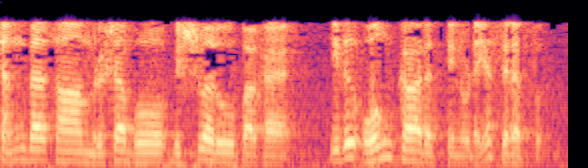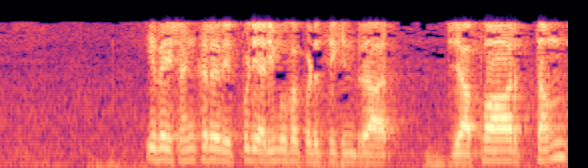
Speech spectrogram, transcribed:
சந்தசாம் ரிஷபோ விஸ்வரூபக. இது ஓங்காரத்தினுடைய சிறப்பு. இதை சங்கரர் எப்படி அறிமுகப்படுத்துகின்றார்? ஜபார்த்தம்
